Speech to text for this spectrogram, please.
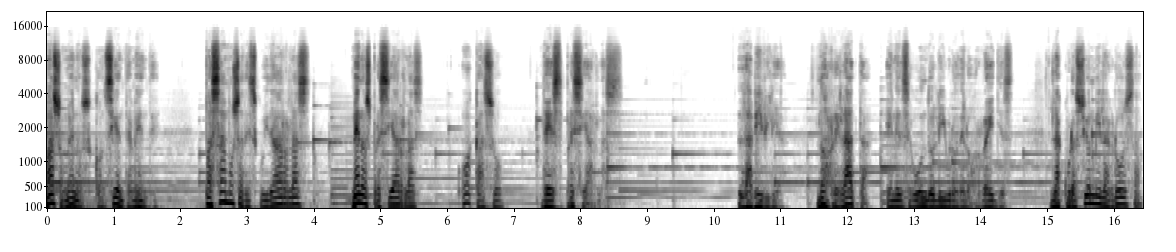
más o menos conscientemente, pasamos a descuidarlas, menospreciarlas o acaso despreciarlas. La Biblia nos relata en el segundo libro de los reyes la curación milagrosa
